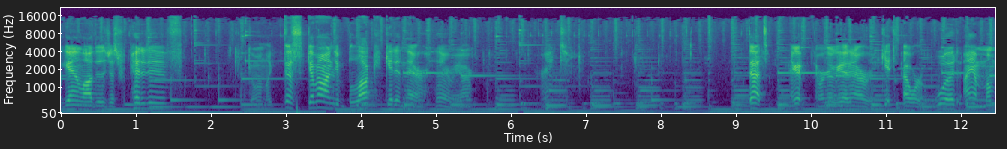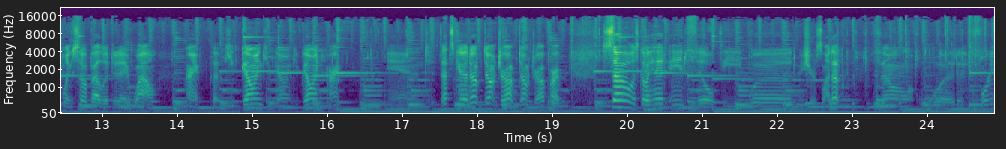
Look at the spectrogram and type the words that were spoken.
Again, a lot of this is just repetitive. Let's keep going like this. Come on, you block. Get in there. There we are. Alright. That. Okay, and we're gonna get our, get our wood. I am mumbling so badly today. Wow. Alright, but keep going, keep going, keep going. Alright. And that's good. Oh, don't drop, don't drop. Alright. So, let's go ahead and fill the wood. Make sure it's lined up. Fill wood 40.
